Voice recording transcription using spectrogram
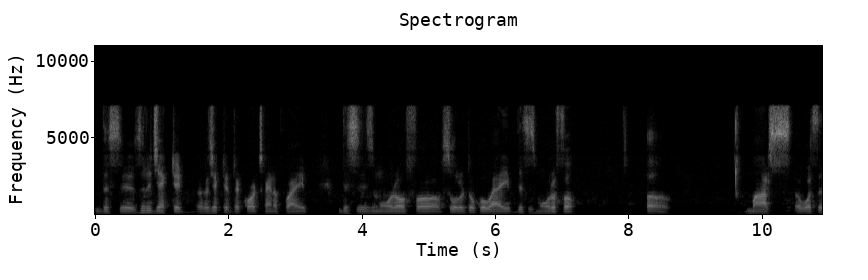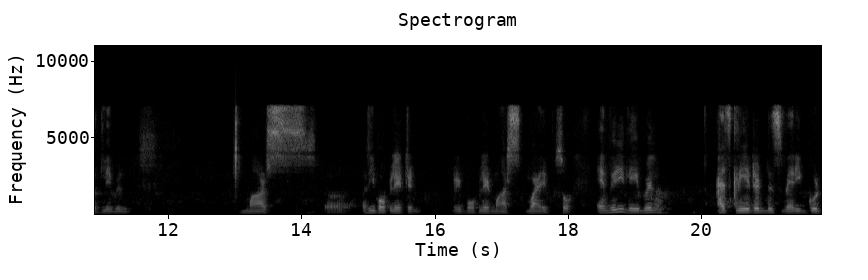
This is rejected rejected records kind of vibe. This is more of a solo toko vibe. This is more of a, mars uh, what's that label? Mars repopulated repopulate mars vibe. So every label has created this very good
